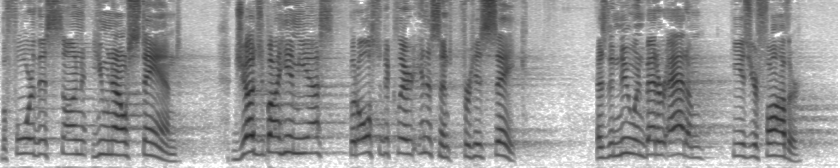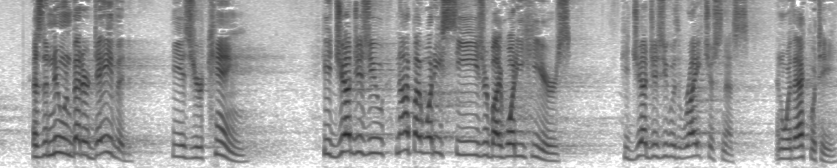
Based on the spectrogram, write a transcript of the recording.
Before this Son, you now stand, judged by him, yes, but also declared innocent for his sake. As the new and better Adam, he is your father. As the new and better David, he is your king. He judges you not by what he sees or by what he hears, he judges you with righteousness and with equity.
